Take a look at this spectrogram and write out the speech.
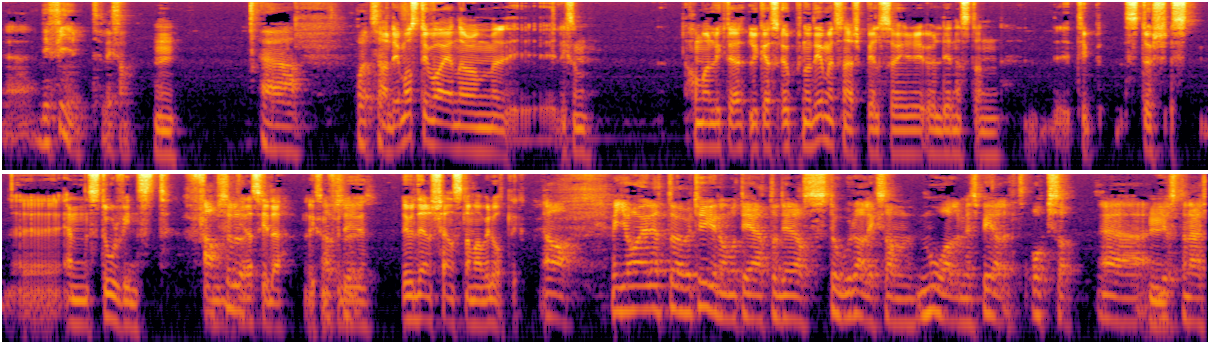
eh, det är fint liksom. Mm. Eh, på ett sätt. Ja, det måste ju vara en av de, liksom, har man lyckats, uppnå det med ett sånt här spel så är det väl det nästan eh, typ störst, en stor vinst från Absolut. deras sida. Liksom, för det, Absolut. Det är väl den känslan man vill åt. Liksom. Ja, men jag är rätt övertygad om att det är ett av deras stora liksom, mål med spelet också. Eh, Just den här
